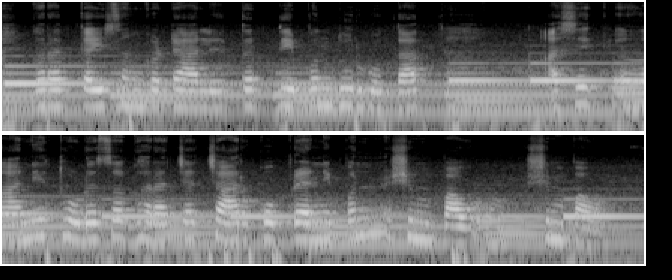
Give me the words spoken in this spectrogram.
घरात काही संकटे आले तर ते पण दूर होतात. असे आणि थोडंसं घराच्या चार कोपऱ्याने पण शिंपाव शिंपावं.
